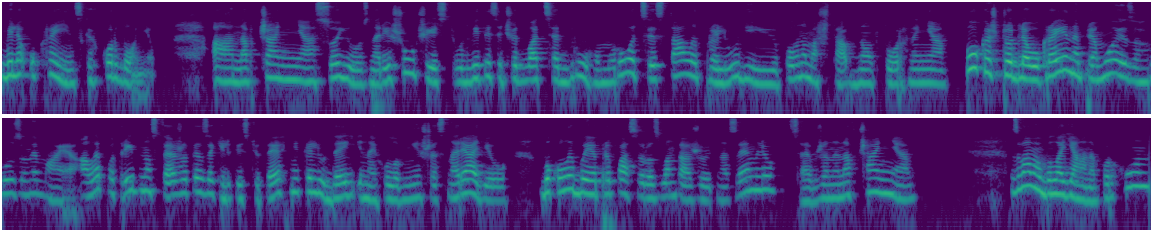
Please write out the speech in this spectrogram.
біля українських кордонів. А навчання союзна рішучість у 2022 році стали прелюдією повномасштабного вторгнення. Поки що для України прямої загрози немає, але потрібно стежити за кількістю техніки, людей і найголовніше снарядів. Бо коли боєприпаси розвантажують на землю, це вже не навчання. З вами була Яна Порхун.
